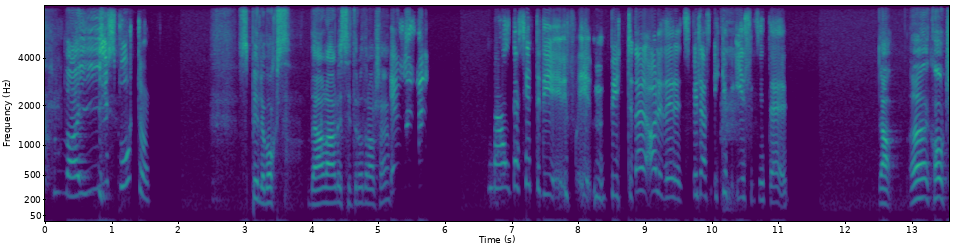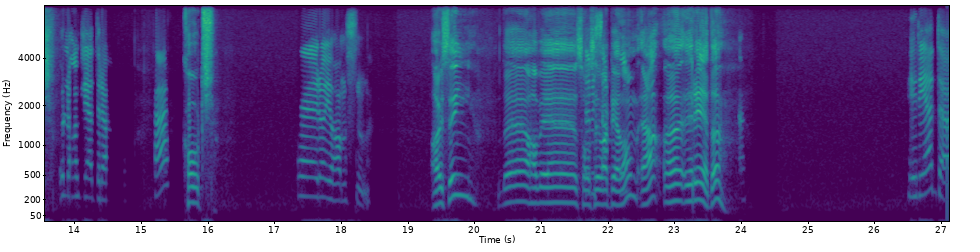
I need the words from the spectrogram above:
Nei! Du spurte om Spilleboks. Det er der de sitter og drar seg. Nei, der sitter de i, bytte. Der er alle de spillerne som ikke er på isen, sitter Ja. Uh, coach. og lagledere. Hæ? Coach. Uh, Roy Johansen. Icing. Det har vi så å si vært igjennom. Ja. Uh, rede. Rede.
